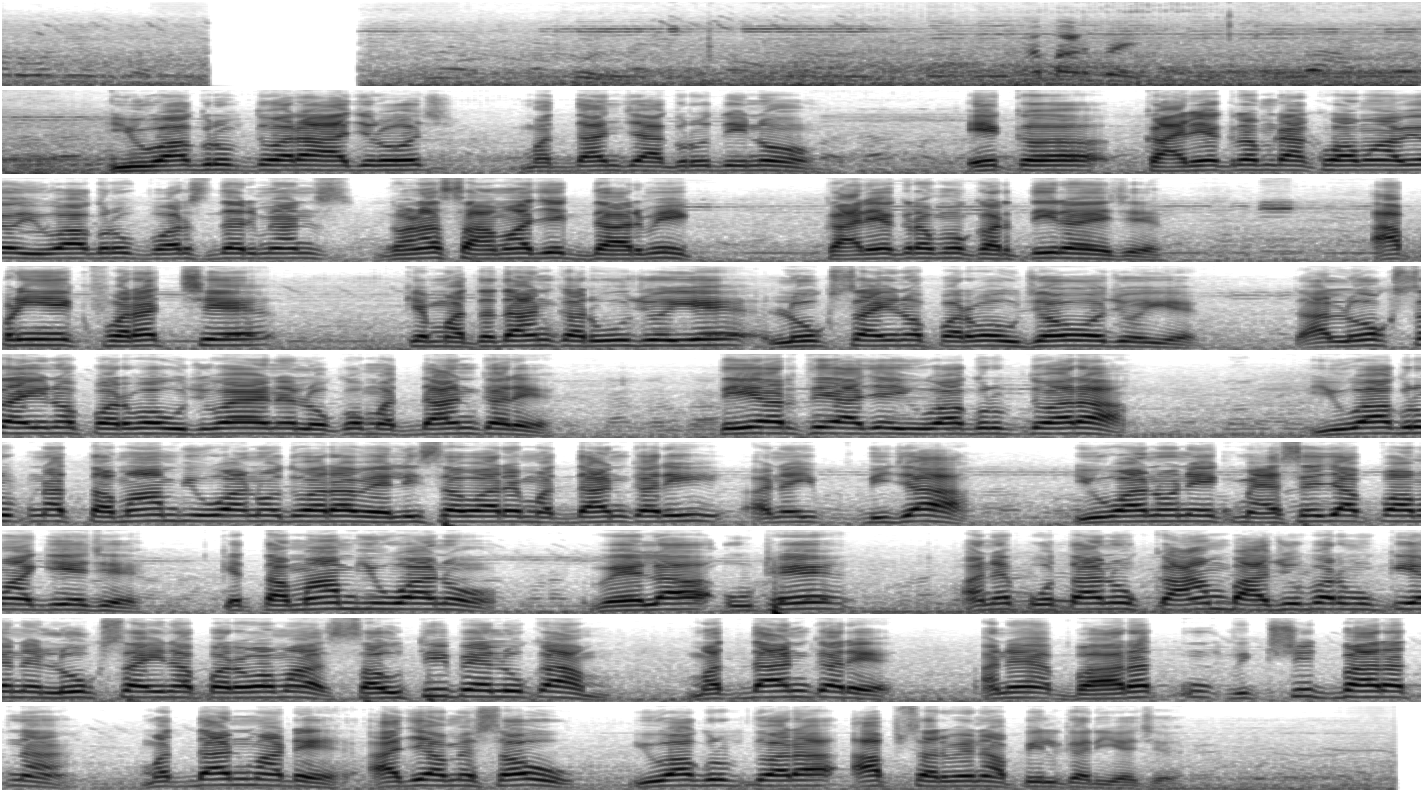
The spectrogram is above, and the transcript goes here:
યુવા ગ્રુપ દ્વારા આજરોજ મતદાન જાગૃતિનો એક કાર્યક્રમ રાખવામાં આવ્યો. યુવા ગ્રુપ વર્ષ દરમિયાન ઘણા સામાજિક, ધાર્મિક કાર્યક્રમો કરતી રહે છે. આપણી એક ફરજ છે કે મતદાન કરવું જોઈએ, લોકશાહીનો પર્વ ઉજવવો જોઈએ. તો આ લોકશાહીનો પર્વ ઉજવાય અને લોકો મતદાન કરે. તે અર્થે આજે યુવા ગ્રુપ દ્વારા, યુવા ગ્રુપના તમામ યુવાનો દ્વારા વહેલી સવારે મતદાન કરી અને બીજા યુવાનોને એક મેસેજ આપવા માગીએ છીએ કે તમામ યુવાનો વહેલા ઉઠે અને પોતાનું કામ બાજુ પર મૂકી અને લોકશાહીના પર્વમાં સૌથી પહેલું કામ મતદાન કરે અને ભારત, વિકસિત ભારતના મતદાન માટે આજે અમે સૌ યુવા ગ્રુપ દ્વારા આપ સર્વેને અપીલ કરીએ છીએ.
